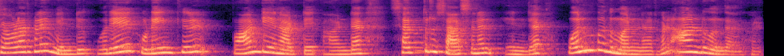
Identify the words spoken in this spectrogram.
சோழர்களை வென்று ஒரே குடையின் கீழ் பாண்டிய நாட்டை ஆண்ட சத்ரு சாசனன் என்ற ஒன்பது மன்னர்கள் ஆண்டு வந்தார்கள்.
